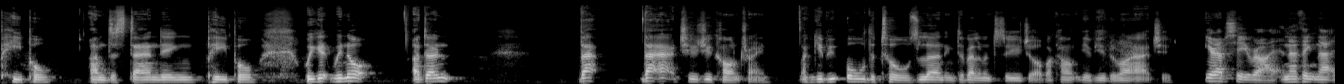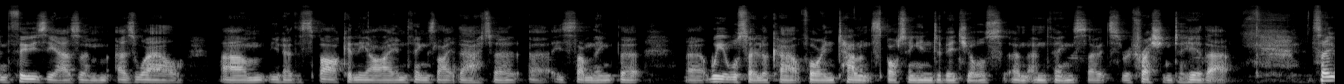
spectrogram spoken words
people, understanding people. We get we're not. I don't that that attitude you can't train. I can give you all the tools, learning, development to do your job. I can't give you the right attitude. You're absolutely right, and I think that enthusiasm as well, um, you know, the spark in the eye and things like that, uh, uh, is something that uh, we also look out for in talent spotting individuals and, and things. So it's refreshing to hear that. So,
